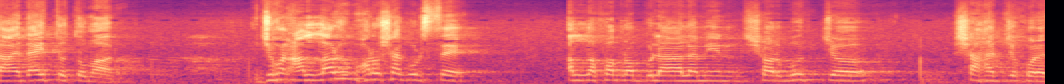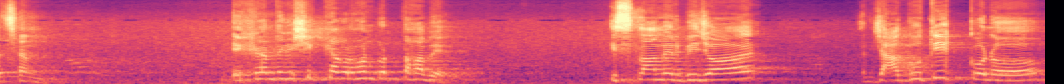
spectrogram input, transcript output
দায় দায়িত্ব তোমার। যখন আল্লাহর ভরসা করছে, আল্লাহ ফবরবুল আলমিন সর্বোচ্চ সাহায্য করেছেন। এখান থেকে শিক্ষা গ্রহণ করতে হবে। ইসলামের বিজয় জাগতিক কোনো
